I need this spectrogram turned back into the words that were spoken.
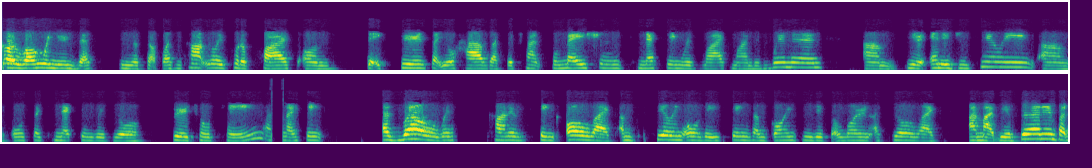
go wrong when you invest in yourself. Like you can't really put a price on the experience that you'll have, like the transformations, connecting with like-minded women, um, you know, energy healing, um, also connecting with your spiritual team. And I think as well with kind of think, oh, like I'm feeling all these things, I'm going through this alone. I feel like I might be a burden, but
